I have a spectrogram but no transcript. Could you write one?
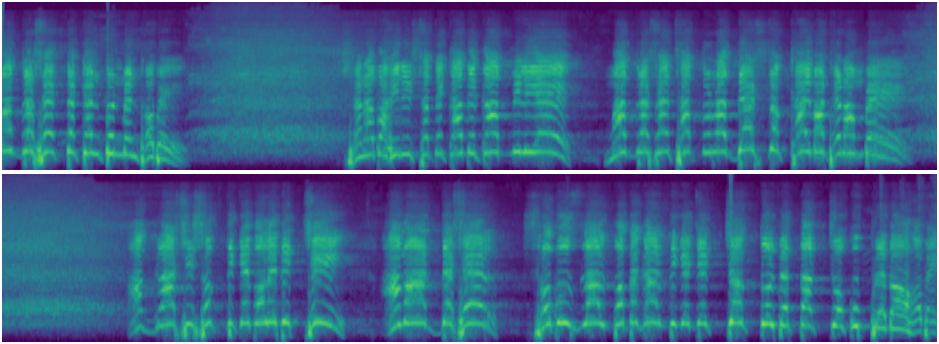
মাদ্রাসা একটা ক্যান্টনমেন্ট হবে। সেনাবাহিনীর সাথে কাঁধে কাঁধ মিলিয়ে মাদ্রাসা ছাত্ররা দেশ রক্ষায় মাঠে নামবে। আগ্রাসী শক্তিকে বলে দিচ্ছি, আমার দেশের সবুজ লাল পতাকার দিকে যে চোখ তুলবে, তার চোখ উপড়ে দেওয়া হবে।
